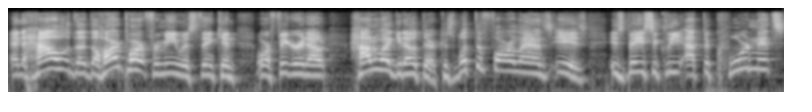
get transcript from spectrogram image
and how, the, the hard part for me was thinking, or figuring out, how do I get out there? Because what the Farlands is, is basically at the coordinates,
